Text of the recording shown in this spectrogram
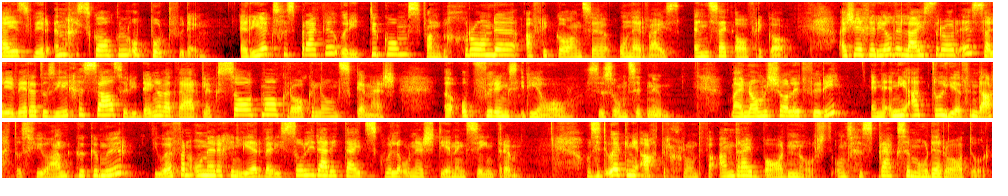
jy is weer ingeskakel op Potvoeding, 'n reeks gesprekke oor die toekoms van begronde Afrikaanse onderwys in Suid-Afrika. As jy gereelde luisteraar is, sal jy weet dat ons hier gesels oor die dinge wat werklik saak maak rakende ons kinders, 'n opvoedingsideaal soos ons dit noem. My naam is Charlotte Fourie en in die ateljee vandag het ons vir Johan Kokemoer, die hoof van onderrig en leer by die Solidariteit Skole Ondersteuningsentrum. Ons het ook in die agtergrond vir Andrei Badenhorst, ons gesprek se moderator.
